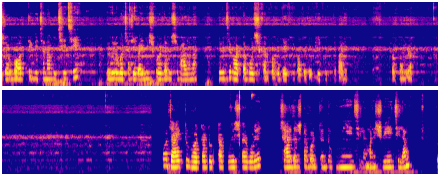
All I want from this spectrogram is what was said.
শুরবো অর্ধেক বিছানা গুছিয়েছি। এগুলো গোছাতে পারিনি, শরীরটা বেশি ভালো না। ভেবেছি ঘরটা পরিষ্কার করব, দেখি কতদূর কী করতে পারি। তোমরা ও যা একটু ঘরটা টুকটাক পরিষ্কার করে, সাড়ে দশটা পর্যন্ত ঘুমিয়েছিলাম মানে শুয়েছিলাম। তো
